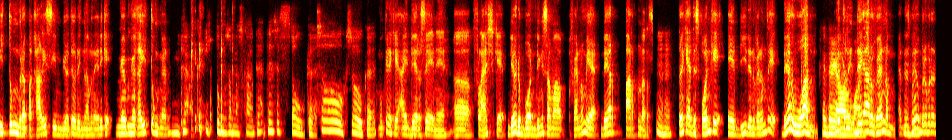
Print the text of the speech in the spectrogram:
hitung berapa kali symbiote udah nyelamatin Eddie kayak nggak nggak kehitung kan? Nggak kehitung sama sekali. That, this is so good. So, so good. Mungkin kayak I dare say ini ya, uh, Flash kayak dia udah bonding sama Venom ya, they are partners. Mm-hmm. Tapi kayak at this point kayak Eddie dan Venom tuh kayak they are one. They Literally, are one. they are Venom. At this mm-hmm. point bener-bener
